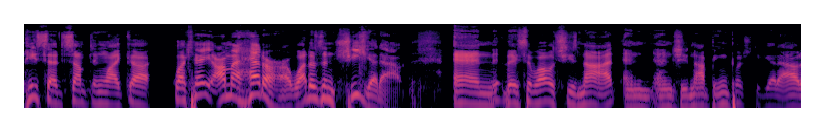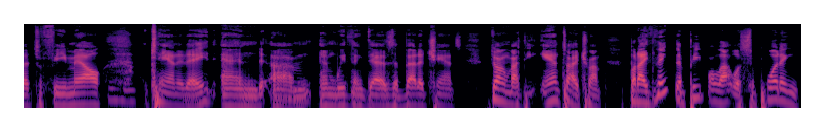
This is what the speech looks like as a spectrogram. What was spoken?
he said something like, uh, like, hey, I'm ahead of her. Why doesn't she get out? And they said, well, she's not, and, and she's not being pushed to get out. It's a female Mhm. candidate, and um, and we think there's a better chance. We're talking about the anti-Trump, but I think the people that were supporting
